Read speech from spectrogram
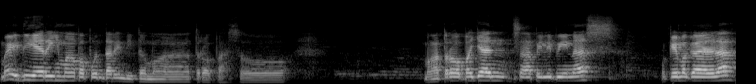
may idea rin yung mga papunta rin dito mga tropa. So, mga tropa dyan sa Pilipinas, huwag kayo mag-alala.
